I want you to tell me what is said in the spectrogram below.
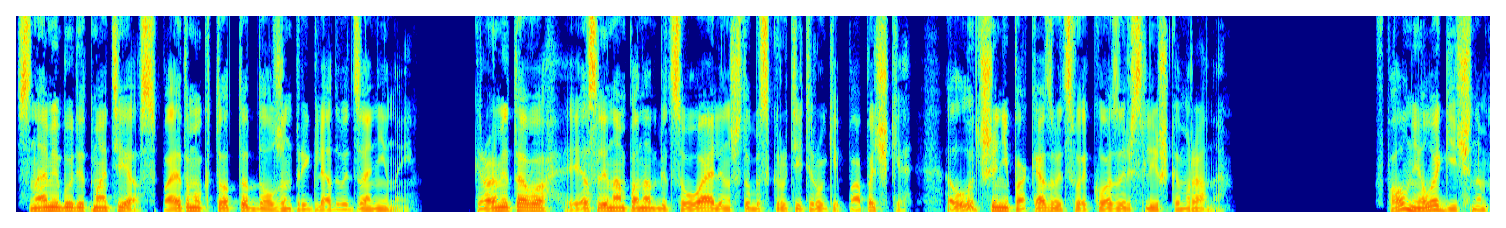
«С нами будет Матиас, поэтому кто-то должен приглядывать за Ниной. Кроме того, если нам понадобится Уайлен, чтобы скрутить руки папочке, лучше не показывать свой козырь слишком рано». Вполне логично.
